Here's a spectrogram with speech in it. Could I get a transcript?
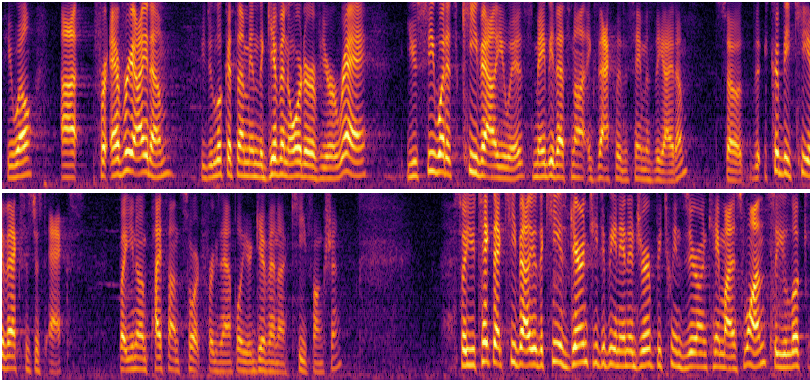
if you will. Uh, for every item, if you look at them in the given order of your array, you see what its key value is. Maybe that's not exactly the same as the item. So it could be key of x is just x. But you know in Python sort, for example, you're given a key function. So you take that key value. The key is guaranteed to be an integer between 0 and k minus 1. So you look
